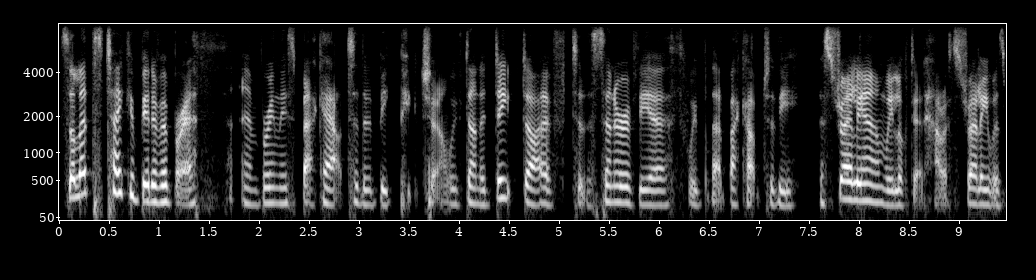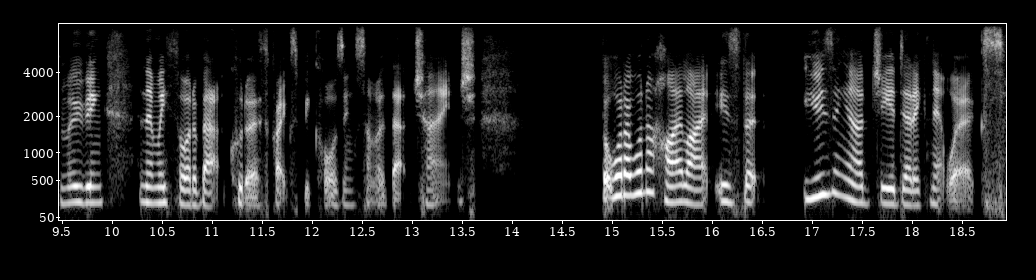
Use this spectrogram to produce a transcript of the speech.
So let's take a bit of a breath and bring this back out to the big picture. We've done a deep dive to the center of the earth. We brought that back up to the Australia and we looked at how Australia was moving. And then we thought about could earthquakes be causing some of that change? But what I want to highlight is that using our geodetic networks,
